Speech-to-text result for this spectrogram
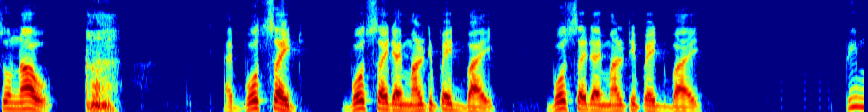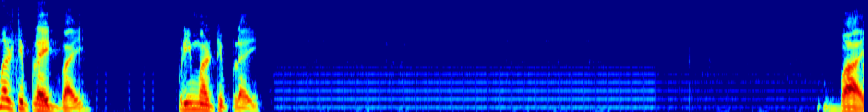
So, now I both side both side I multiplied by both side I multiplied by pre multiplied by pre multiply by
